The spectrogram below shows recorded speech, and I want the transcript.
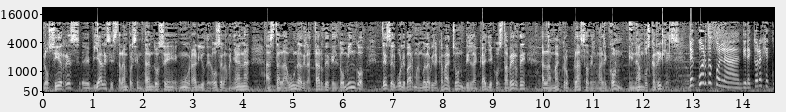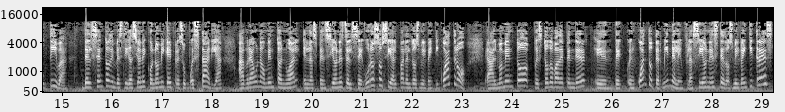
Los cierres eh, viales estarán presentándose en un horario de 2 de la mañana hasta la 1 de la tarde del domingo, desde el Boulevard Manuel Ávila Camacho, de la calle Costa Verde a la Macro Plaza del Malecón, en ambos carriles. De acuerdo con la directora ejecutiva del Centro de Investigación Económica y Presupuestaria, habrá un aumento anual en las pensiones del Seguro Social para el 2024. Al momento, pues todo va a depender en, de en cuánto termine la inflación este 2023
